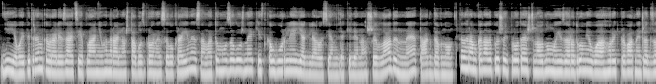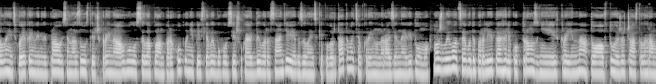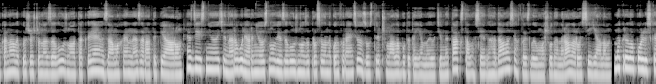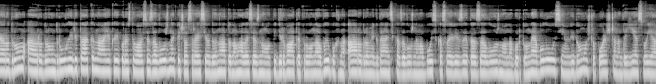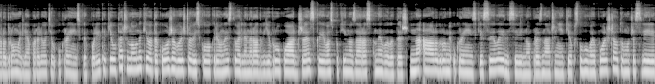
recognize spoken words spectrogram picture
дієвої підтримки в реалізації планів Генерального штабу збройних сил України. Саме тому залужний кістка в горлі, як для росіян, для кіля нашої влади, не так давно. Телеграм-канали пишуть про те, що на одному із аеродромів горить приватний джет Зеленського, яким він відправився на зустріч. Країна оголосила план перехоплення. Після вибуху всі шукають диверсантів. Як Зеленський повертатиметься в країну наразі невідомо. Можливо, це буде переліт гелікоптером з однієї з країн НАТО. А в той же час телеграм-канали пишуть, що на залужного таки замахи не заради піару здійснюють на регулярній основі. Залужного запросили на конференцію. Зустріч мала бути таємною. Втім, не так сталося, як гадалося. Хтось злив маршрут генерала росіянам. Накрило польський аеродром, аеродром другий літак, на який користувався залужний під час рейсів до НАТО, намагалися знову підірвати. Пролунав вибух на аеродромі Гданська. Залужний, мабуть, скасує візита залужного на борту не було. Усім відомо, що Польща надає свої аеродроми для перельотів українських політиків та чиновників, а також вищого військового керівництва для нарад в Європу. Адже з Києва спокійно зараз не вилетиш на аеродромі українські сили і цивільного призначення, які обслуговує Польща, в тому числі і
